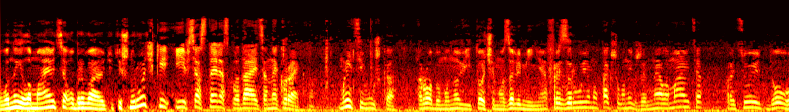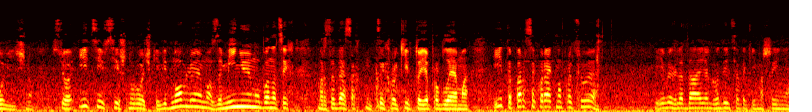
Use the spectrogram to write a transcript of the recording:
Вони ламаються, обривають ті шнурочки і вся стеля складається некоректно. Ми ці вушка робимо нові, точимо з алюмінія, фрезеруємо так, що вони вже не ламаються, працюють довговічно. Все, і ці всі шнурочки відновлюємо, замінюємо, бо на цих мерседесах цих років то є проблема. І тепер все коректно працює. І виглядає, як годиться такій машині.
